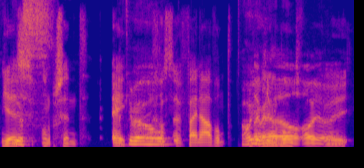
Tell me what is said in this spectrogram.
Yes, Yes. 100%. Hey, Dankjewel. gasten, fijne avond. Oh, ja. Dankjewel. Dankjewel. Hoi, hoi.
